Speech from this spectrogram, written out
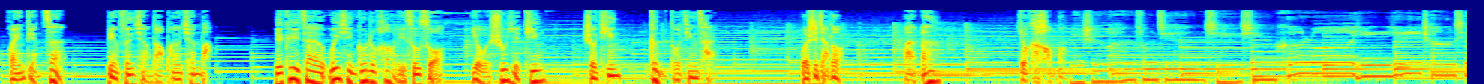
欢迎点赞并分享到朋友圈吧。也可以在微信公众号里搜索“有书夜听”，收听更多精彩。我是贾洛，晚安。有个好梦你是晚风间星星和若隐一场小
